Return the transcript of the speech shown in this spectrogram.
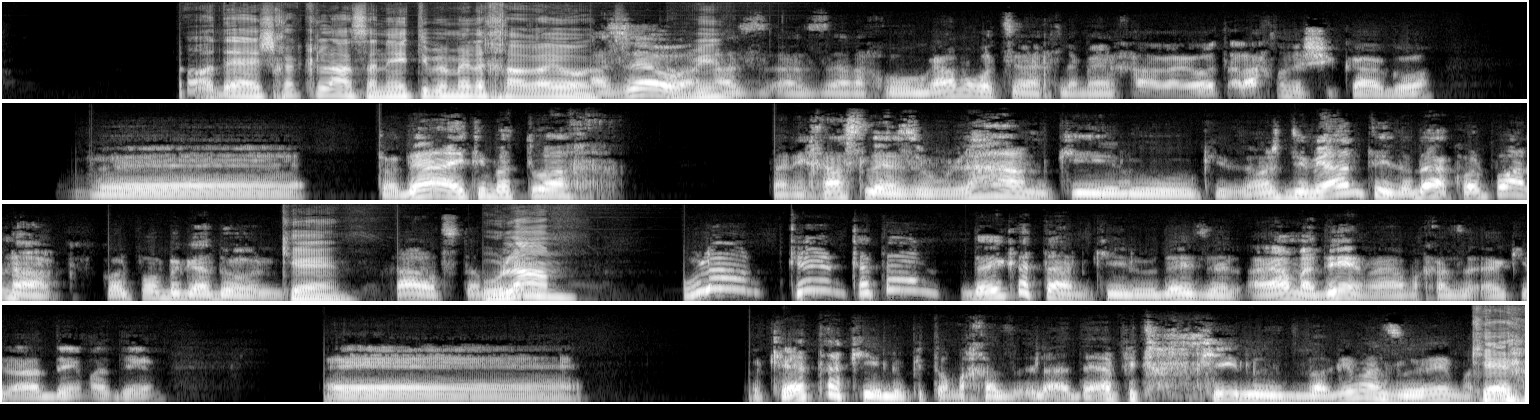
לא יודע, יש לך קלאס, אני הייתי במלך האריות. אז זהו? אז, אז אנחנו גם רוצים ללכת למלך האריות, הלכנו לשיקגו, ואתה יודע, הייתי בטוח, אתה נכנס לאיזה אולם, כאילו, כי זה מה שדמיינתי, אתה יודע, הכל פה ענק, הכל פה בגדול. כן. הברית. אולם, אולם, כן, קטן, די קטן, כאילו, די זה, היה מדהים, היה מחזה, כאילו, היה די מדהים. וקטע, כאילו, פתאום מחזה, לא יודע, פתאום, כאילו, דברים הזויים. כן.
